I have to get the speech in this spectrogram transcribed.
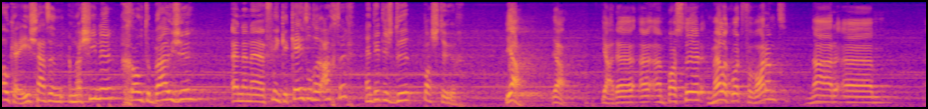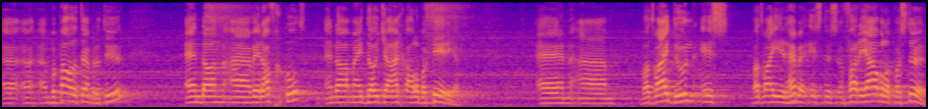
Oké, hier staat een machine, grote buizen en een eh, flinke ketel erachter. En dit is de pasteur. Ja, ja. ja de, eh, een pasteur, melk wordt verwarmd naar ehm, eh, een- een bepaalde temperatuur. En dan eh, weer afgekoeld. En daarmee dood je eigenlijk alle bacteriën. En ehm, wat wij doen is, wat wij hier hebben, is dus een variabele pasteur.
